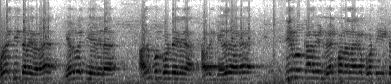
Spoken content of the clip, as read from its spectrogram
புரட்சி தலைவரை எழுபத்தி ஏழுல அருப்புக்கோட்டையில அவருக்கு எதிராக திமுகவின் வேட்பாளராக போட்டியிட்ட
